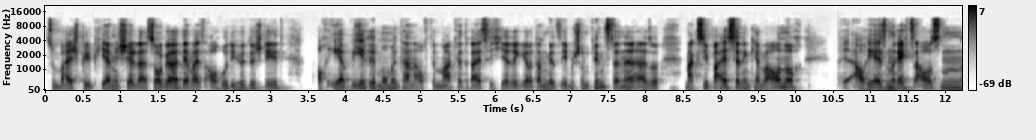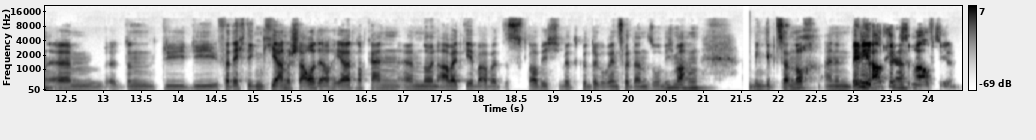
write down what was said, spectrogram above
zum Beispiel Pierre-Michel Lasogga, der weiß auch, wo die Hütte steht. Auch er wäre momentan auf dem Markt, der 30-Jährige, aber dann wird es eben schon finster. Ne? Also Maxi Beister, den kennen wir auch noch. Äh, auch er ist ein Rechtsaußen. Ähm, dann die, die verdächtigen Keanu Staude, auch er hat noch keinen ähm, neuen Arbeitgeber, aber das, glaube ich, wird Günter Gorenzel dann so nicht machen. Wen gibt es dann noch? Einen Benny Laut könntest du mal aufzählen.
